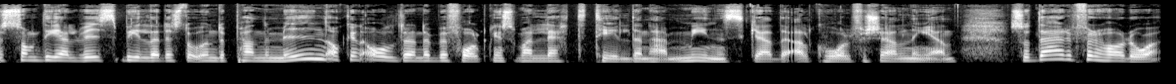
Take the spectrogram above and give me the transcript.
som delvis bildades då under pandemin och en åldrande befolkning som har lett till den här minskade alkoholförsäljningen. Så därför har då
